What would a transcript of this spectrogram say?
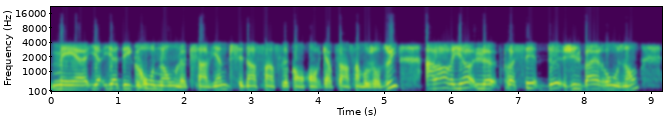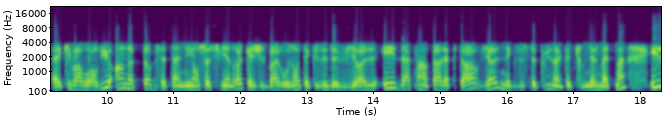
Mais euh, il y, a, il y a des gros noms là, qui s'en viennent, puis c'est dans ce sens-là qu'on on regarde ça ensemble aujourd'hui. Alors, il y a le procès de Gilbert Rozon euh, qui va avoir lieu en octobre cette année. On se souviendra que Gilbert Rozon est accusé de viol et d'attentat lapideur. Viol n'existe plus dans le code criminel maintenant. Il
